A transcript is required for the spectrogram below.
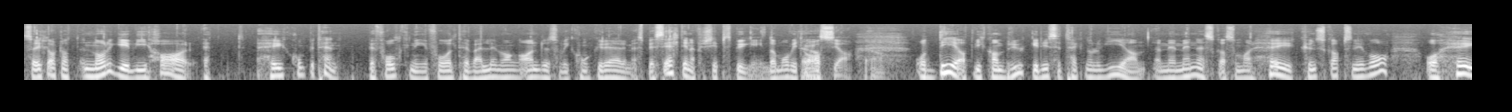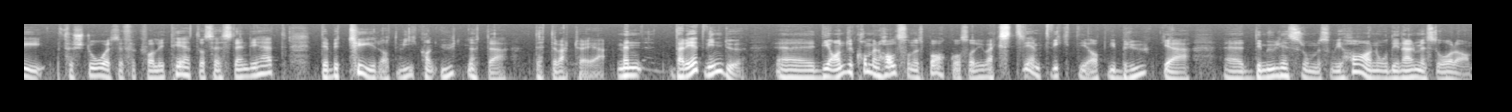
så er det klart at Norge vi har et høykompetent befolkning i forhold til veldig mange andre som vi konkurrerer med, spesielt innenfor skipsbygging. Da må vi til Ja. Asia. Ja. Og det at vi kan bruke disse teknologiene med mennesker som har høy kunnskapsnivå og høy forståelse for kvalitet og selvstendighet, det betyr at vi kan utnytte dette verktøyet. Men det er et vindu. Eh, de andre kommer halsende bak oss, og det er jo ekstremt viktig at vi bruker eh, det mulighetsrommet som vi har nå de nærmeste årene.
